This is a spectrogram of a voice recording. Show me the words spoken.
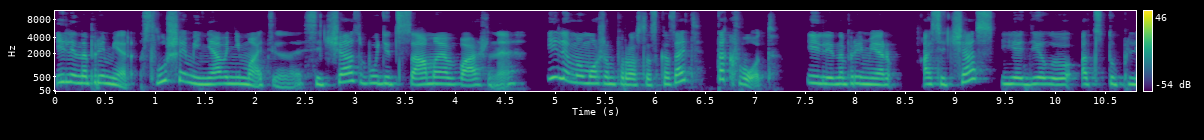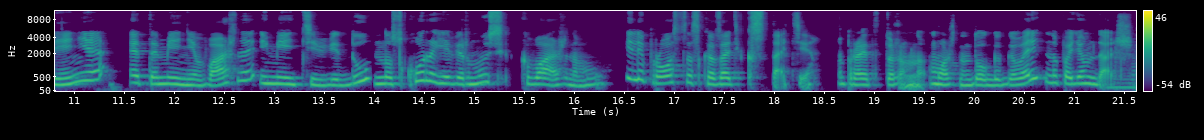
Или, например, «слушай меня внимательно, сейчас будет самое важное». Или мы можем просто сказать «так вот». Или, например, а сейчас я делаю отступление, это менее важно, имейте в виду, но скоро я вернусь к важному. Или просто сказать «кстати». Про это тоже можно долго говорить, но пойдем дальше.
